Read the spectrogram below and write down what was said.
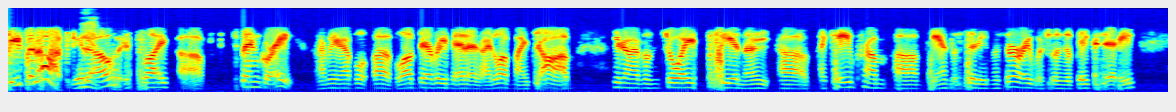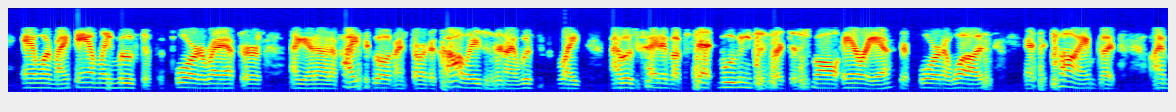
keep it up. You Yeah. know, it's like uh, it's been great. I mean, I've, I've loved every minute. I love my job. You know, I've enjoyed seeing the. Uh, I came from uh, Kansas City, Missouri, which was a big city. And when my family moved to Florida right after I got out of high school and I started college, and I was like, I was kind of upset moving to such a small area that Florida was at the time. But I'm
